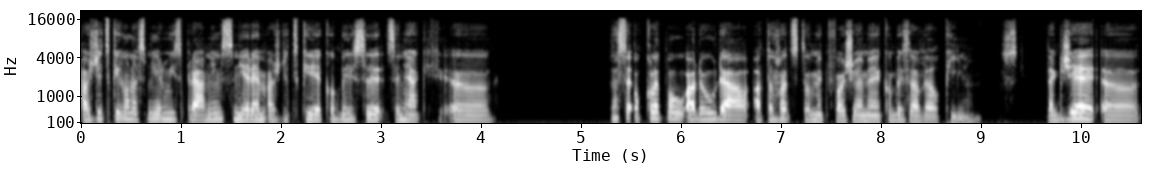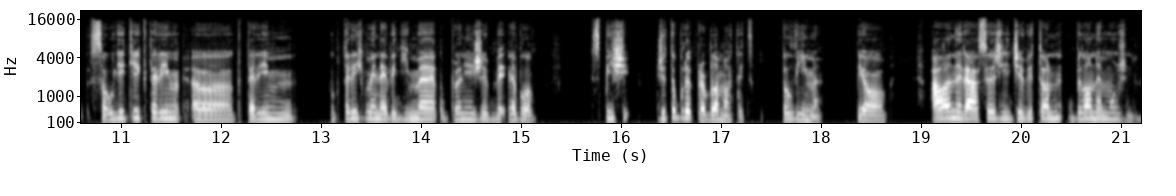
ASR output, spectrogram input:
a vždycky ho nasměrují správným směrem a vždycky jakoby se, se nějak uh, zase oklepou a jdou dál a tohle to my považujeme jakoby za velký. No. Prostě. Takže uh, jsou děti, kterým, uh, kterým, u kterých my nevidíme úplně, že by, nebo spíš že to bude problematický. To víme, jo. Ale nedá se říct, že by to bylo nemožné.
